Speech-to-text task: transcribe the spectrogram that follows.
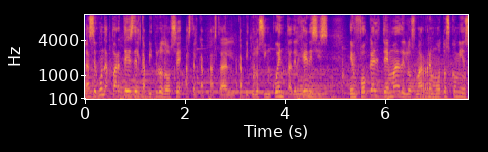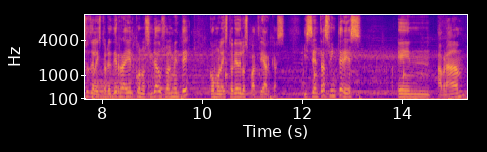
La segunda parte es del capítulo 12 hasta el, hasta el capítulo 50 del Génesis. Enfoca el tema de los más remotos comienzos de la historia de Israel, conocida usualmente como la historia de los patriarcas, y centra su interés en Abraham,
